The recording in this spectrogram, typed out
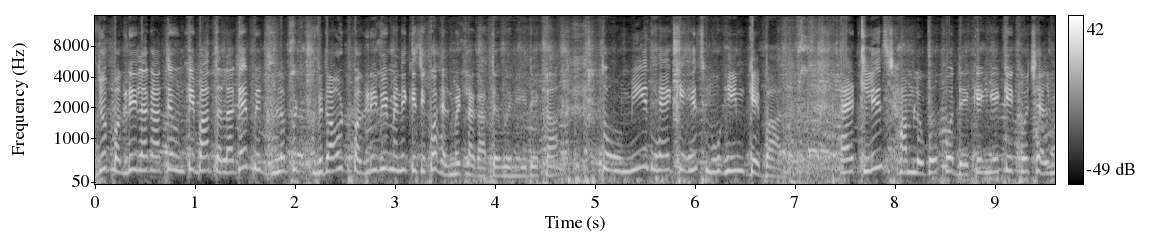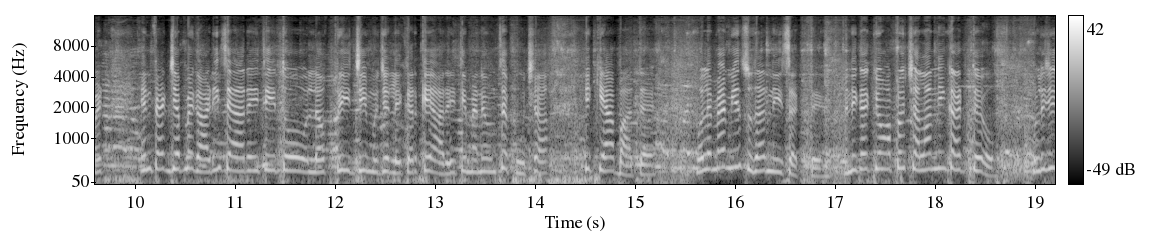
जो पगड़ी लगाते हैं, उनकी बात अलग है मतलब विदाउट पगड़ी भी मैंने किसी को हेलमेट लगाते हुए नहीं देखा। तो उम्मीद है कि इस मुहिम के बाद एटलीस्ट हम लोगों को देखेंगे कि कुछ हेलमेट इनफैक्ट जब मैं गाड़ी से आ रही थी तो लवप्रीत जी मुझे लेकर के आ रही थी, मैंने उनसे पूछा कि क्या बात है? बोले, मैम, ये सुधर नहीं सकते। मैंने कहा, क्यों? आप लोग चला नहीं काटते हो? बोले, जी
